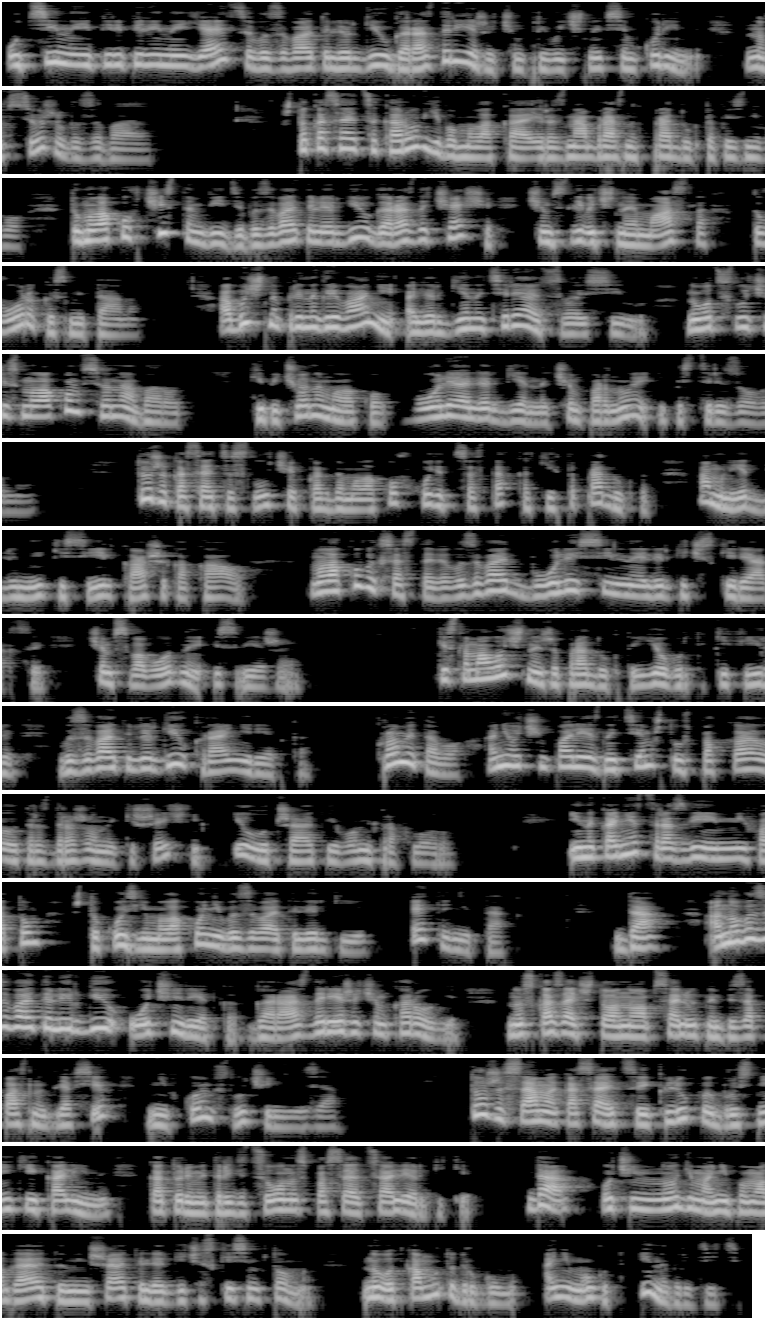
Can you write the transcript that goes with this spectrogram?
Утиные и перепелиные яйца вызывают аллергию гораздо реже, чем привычные всем куриные, но все же вызывают. Что касается коровьего молока и разнообразных продуктов из него, то молоко в чистом виде вызывает аллергию гораздо чаще, чем сливочное масло, творог и сметана. Обычно при нагревании аллергены теряют свою силу, но вот в случае с молоком все наоборот. Кипяченое молоко более аллергенно, чем парное и пастеризованное. То же касается случаев, когда молоко входит в состав каких-то продуктов – омлет, блины, кисель, каши, какао. Молоко в их составе вызывает более сильные аллергические реакции, чем свободное и свежее. Кисломолочные же продукты, йогурты, кефиры, вызывают аллергию крайне редко. Кроме того, они очень полезны тем, что успокаивают раздраженный кишечник и улучшают его микрофлору. И, наконец, развеем миф о том, что козье молоко не вызывает аллергии. Это не так. Да, оно вызывает аллергию очень редко, гораздо реже, чем коровье, но сказать, что оно абсолютно безопасно для всех, ни в коем случае нельзя. То же самое касается и клюквы, брусники и калины, которыми традиционно спасаются аллергики. Да, очень многим они помогают и уменьшают аллергические симптомы, но вот кому-то другому они могут и навредить.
